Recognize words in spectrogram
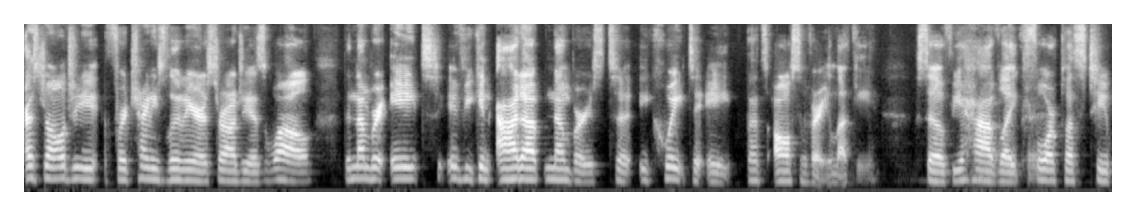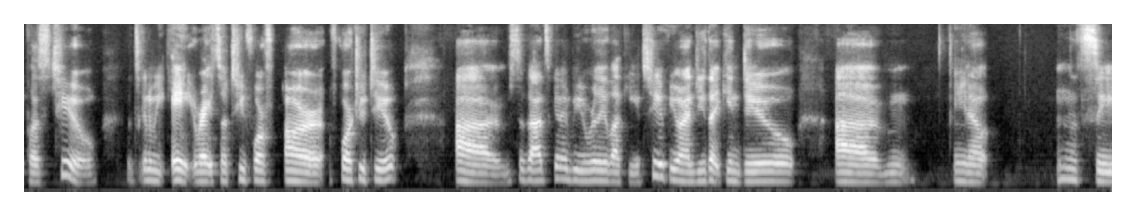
astrology for Chinese lunar astrology as well, the number eight, if you can add up numbers to equate to eight, that's also very lucky. So if you have like okay. four plus two plus two, it's gonna be eight, right? So two four or four two two. Um, so that's gonna be really lucky too. If you want to do that, you can do um, you know, let's see,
